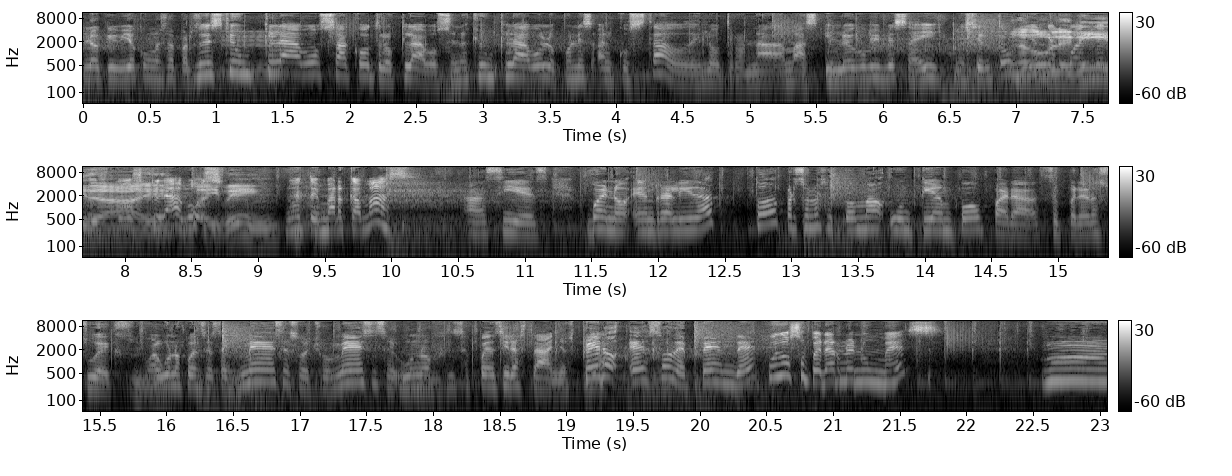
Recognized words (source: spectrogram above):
lo que vivió con esa No persona. es que un clavo saca otro clavo, sino que un clavo lo pones al costado del otro, nada más. Y luego vives ahí, ¿no es cierto? Una Viendo doble vida, dos eh, clavos no te marca más. Así es. Bueno, en realidad toda persona se toma un tiempo para superar a su ex. Algunos pueden ser seis meses, ocho meses, algunos se pueden decir hasta años. Pero eso depende. ¿Puedo superarlo en un mes? Mm,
